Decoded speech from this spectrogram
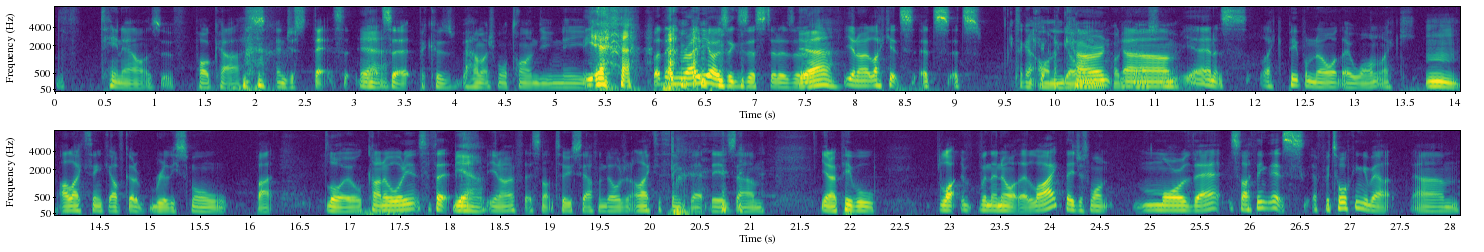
the f- ten hours of podcasts and just that's it, Yeah. that's it? Because how much more time do you need? Yeah, But then radio's existed as a Yeah. you know like it's it's it's It's like an c- a ongoing current podcast. um, yeah, and it's like people know what they want. Like mm. I like to think I've got a really small but loyal kind of audience. If that, Yeah. if, you know, if that's not too self-indulgent, I like to think that there's, um, you know, people like when they know what they like, they just want more of that. So I think that's if we're talking about um,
